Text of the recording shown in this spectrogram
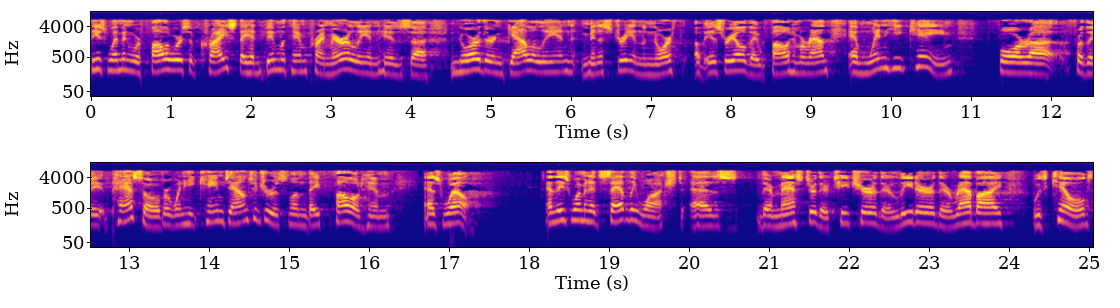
These women were followers of Christ. They had been with him primarily in his uh, northern Galilean ministry in the north of Israel. They followed him around. And when he came for, uh, for the Passover, when he came down to Jerusalem, they followed him as well. And these women had sadly watched as their master, their teacher, their leader, their rabbi was killed,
